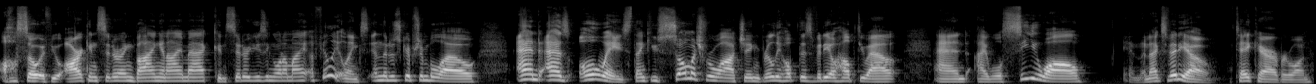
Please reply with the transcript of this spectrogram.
Also, if you are considering buying an iMac, consider using one of my affiliate links in the description below. And as always, thank you so much for watching. Really hope this video helped you out, and I will see you all in the next video. Take care, everyone.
